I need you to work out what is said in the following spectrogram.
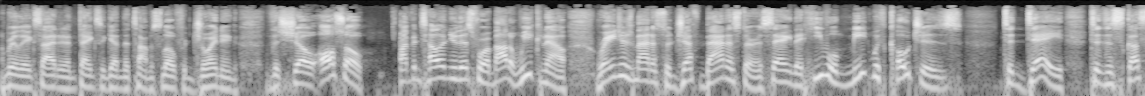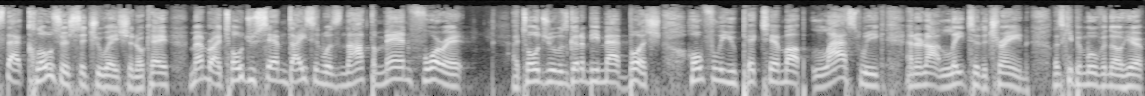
I'm really excited. And thanks again to Thomas Lowe for joining the show. Also, I've been telling you this for about a week now. Rangers manager Jeff Banister is saying that he will meet with coaches today to discuss that closer situation, okay? Remember, I told you Sam Dyson was not the man for it. I told you it was going to be Matt Bush. Hopefully, you picked him up last week and are not late to the train. Let's keep it moving, though, here.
